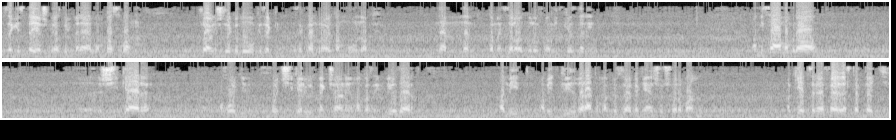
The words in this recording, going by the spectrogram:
Az egész teljes mértékben el van baszva. Sajnos ezek a dolgok, ezek, ezek nem rajtam múlnak. Nem, nem tudtam ezzel a dologban mit kezdeni. Ami számomra siker, hogy, hogy sikerült megcsinálni a magazin buildert, amit, amit Chris barátomnak köszönhetek elsősorban, aki egyszerűen fejlesztett egy,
